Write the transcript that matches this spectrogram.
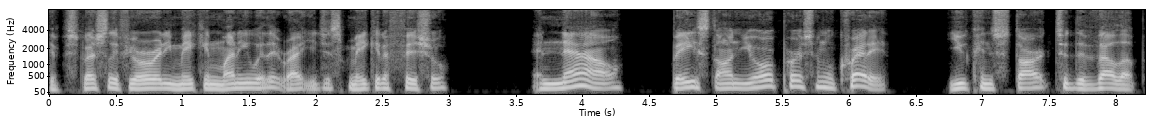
especially if you're already making money with it, right? You just make it official. And now, based on your personal credit, you can start to develop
